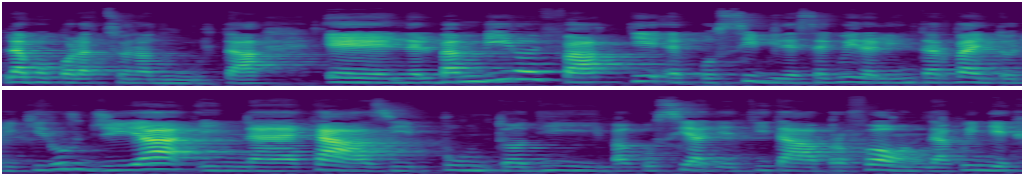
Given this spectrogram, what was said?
la popolazione adulta e nel bambino infatti è possibile seguire l'intervento di chirurgia in eh, casi appunto di ipacusia di entità profonda, quindi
